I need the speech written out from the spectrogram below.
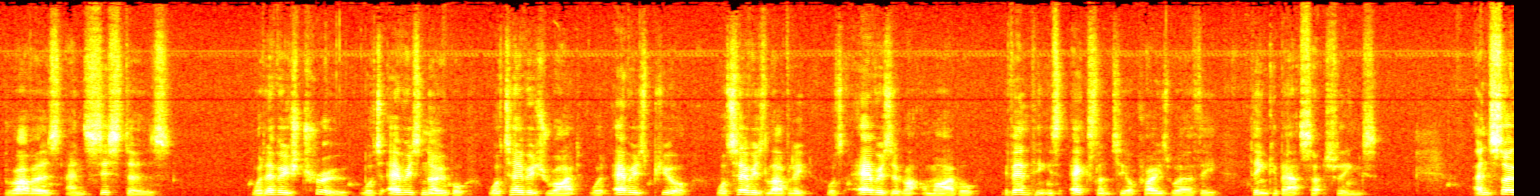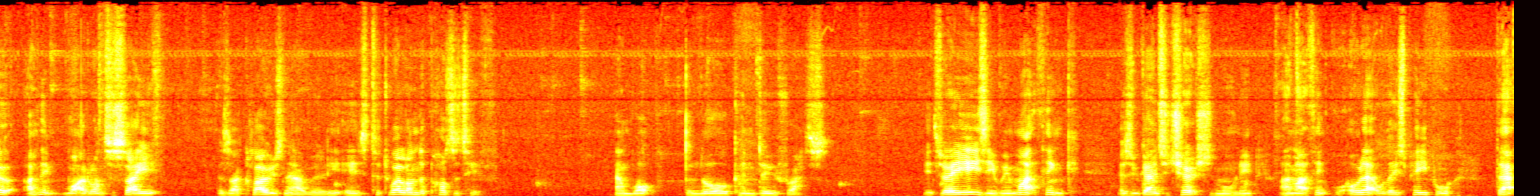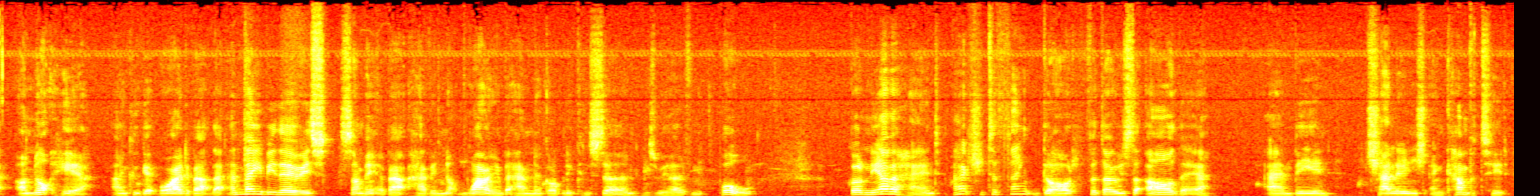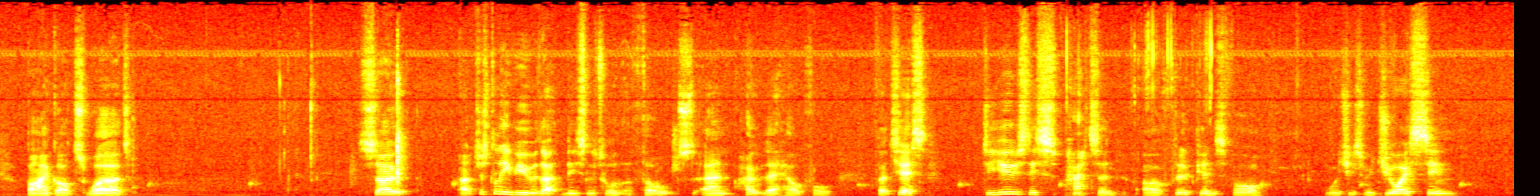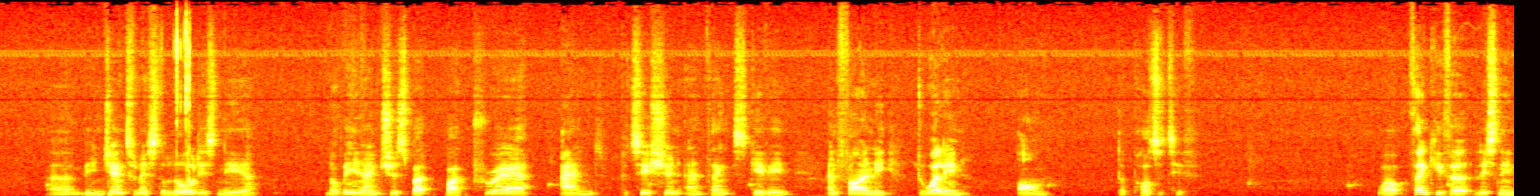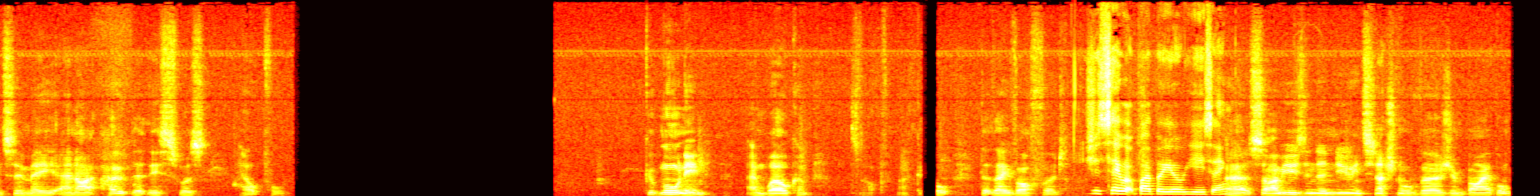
brothers and sisters, whatever is true, whatever is noble, whatever is right, whatever is pure, whatever is lovely, whatever is admirable, if anything is excellent or praiseworthy, think about such things. And so I think what I'd want to say as I close now really is to dwell on the positive and what the Lord can do for us. It's very easy. We might think as we go into church this morning, I might think, well, all, that, all these people that are not here and could get worried about that. And maybe there is something about having, not worrying, but having a godly concern, as we heard from Paul. But on the other hand, actually to thank God for those that are there and being challenged and comforted by God's word. So I'll just leave you with that, these little thoughts and hope they're helpful. But yes, to use this pattern of Philippians 4, which is rejoicing, um, being gentleness, the Lord is near, not being anxious, but by prayer and petition and thanksgiving, and finally dwelling on the positive. Well, thank you for listening to me, and I hope that this was helpful. Good morning and welcome. That they've offered. You should say what Bible you're using. Uh, so I'm using the New International Version Bible.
